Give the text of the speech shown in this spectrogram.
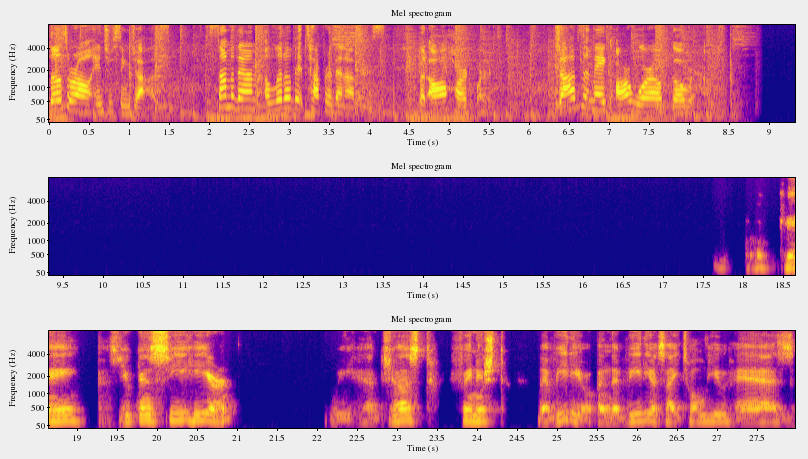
Those were all interesting jobs. Some of them a little bit tougher than others, but all hard work. Jobs that make our world go round. Okay, as you can see here, we have just finished the video and the video, as I told you, has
